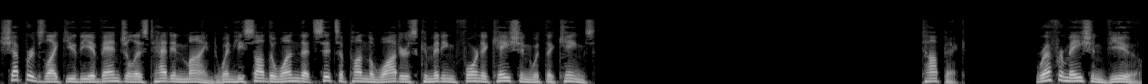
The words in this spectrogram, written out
Shepherds like you the evangelist had in mind when he saw the one that sits upon the waters committing fornication with the kings. Reformation view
